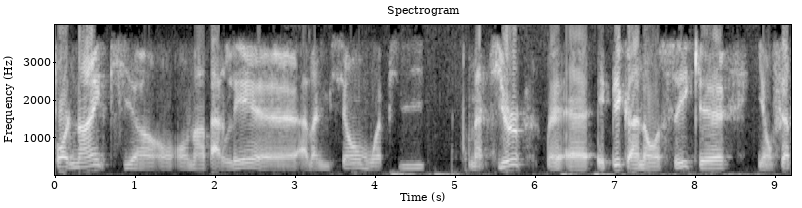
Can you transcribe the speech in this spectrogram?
Fortnite, qui, euh, on, on en parlait euh, avant l'émission, moi puis Mathieu, Epic a annoncé que ils ont fait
